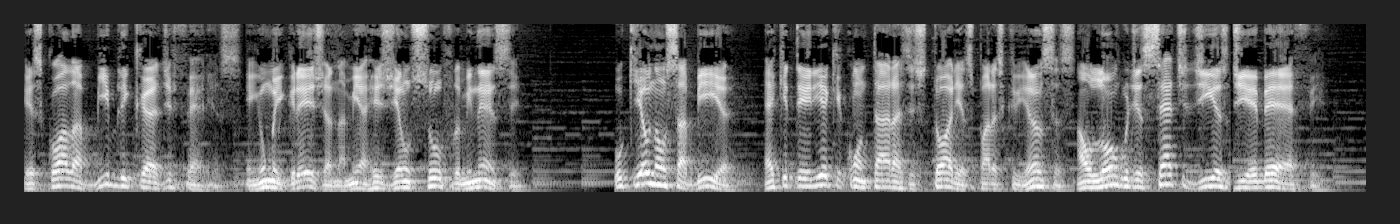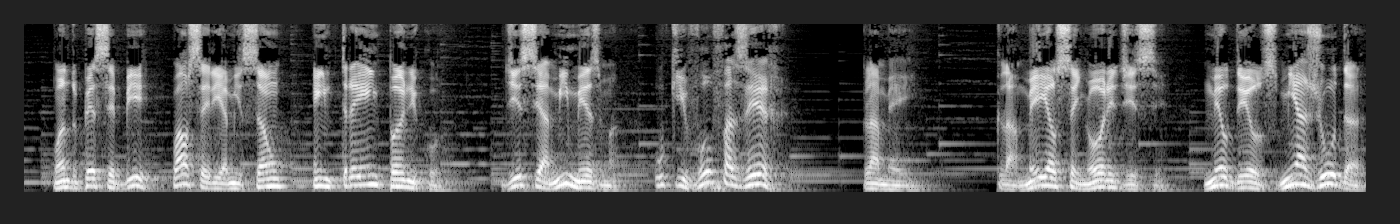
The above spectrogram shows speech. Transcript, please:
Escola Bíblica de Férias, em uma igreja na minha região sul-fluminense. O que eu não sabia é que teria que contar as histórias para as crianças ao longo de sete dias de EBF. Quando percebi qual seria a missão, entrei em pânico. Disse a mim mesma: O que vou fazer? Clamei. Clamei ao Senhor e disse: Meu Deus, me ajuda!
